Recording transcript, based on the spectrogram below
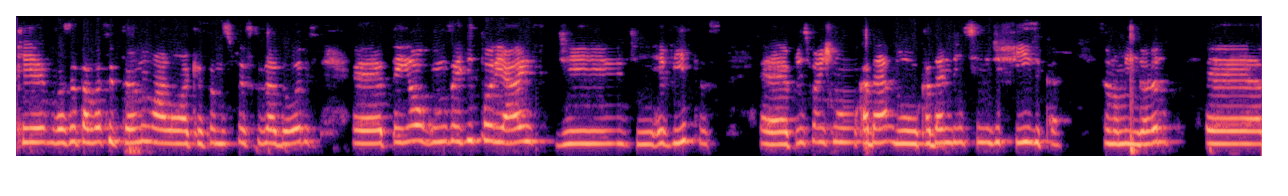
Que você estava citando, Marlon, a questão dos pesquisadores. É, tem alguns editoriais de, de revistas, é, principalmente no caderno, no caderno de ensino de física, se eu não me engano, é,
